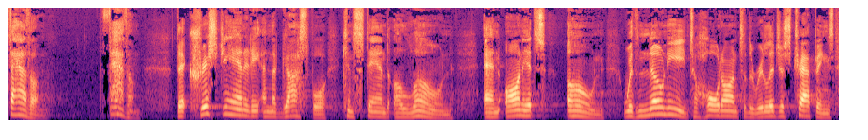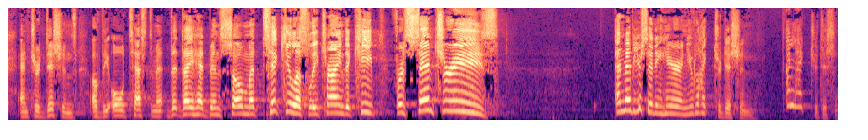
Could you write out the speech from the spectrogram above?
fathom, fathom that Christianity and the gospel can stand alone and on its own with no need to hold on to the religious trappings and traditions of the Old Testament that they had been so meticulously trying to keep for centuries. And maybe you're sitting here and you like tradition. I like tradition.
